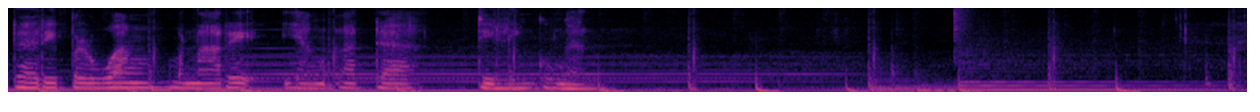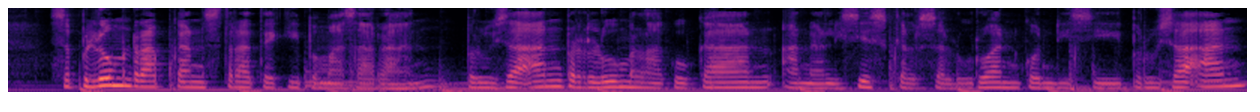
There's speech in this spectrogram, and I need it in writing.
dari peluang menarik yang ada di lingkungan. Sebelum menerapkan strategi pemasaran, perusahaan perlu melakukan analisis keseluruhan kondisi perusahaan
